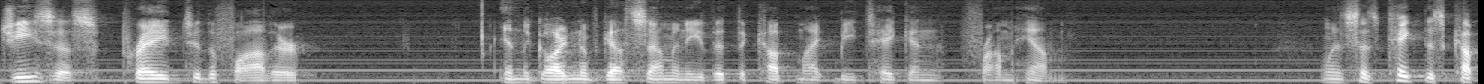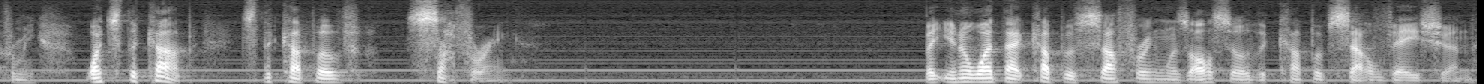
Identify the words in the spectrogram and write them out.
Jesus prayed to the Father in the Garden of Gethsemane that the cup might be taken from him. When it says, Take this cup from me, what's the cup? It's the cup of suffering. But you know what? That cup of suffering was also the cup of salvation.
